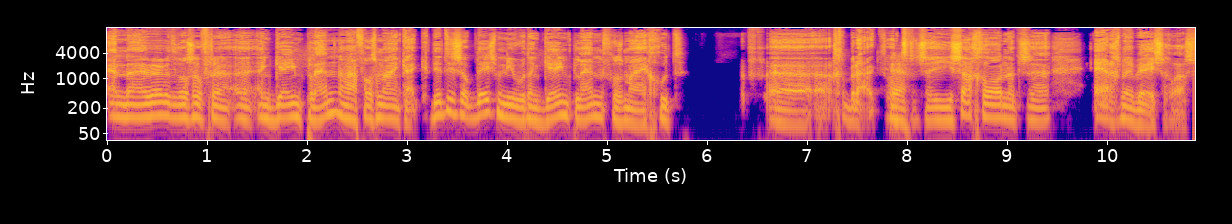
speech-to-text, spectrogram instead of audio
En eh, we hebben het wel eens over een, een gameplan. Maar volgens mij, kijk, dit is op deze manier wordt een gameplan volgens mij goed eh, gebruikt. Want Ja. ze, je zag gewoon dat ze ergens mee bezig was.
